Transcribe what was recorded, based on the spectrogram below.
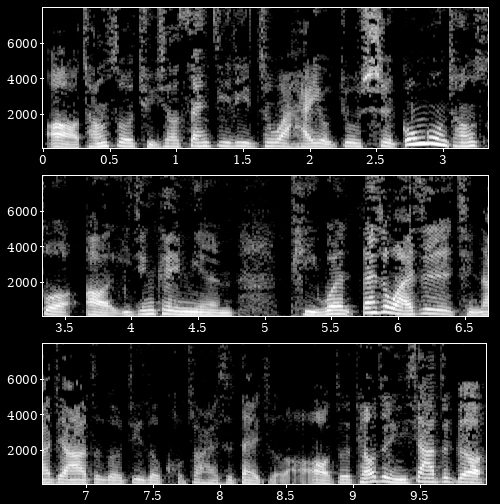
呃场所取消三季令之外，还有就是公共场所。所啊，已经可以免体温，但是我还是请大家这个记得口罩还是戴着了哦。这个调整一下这个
